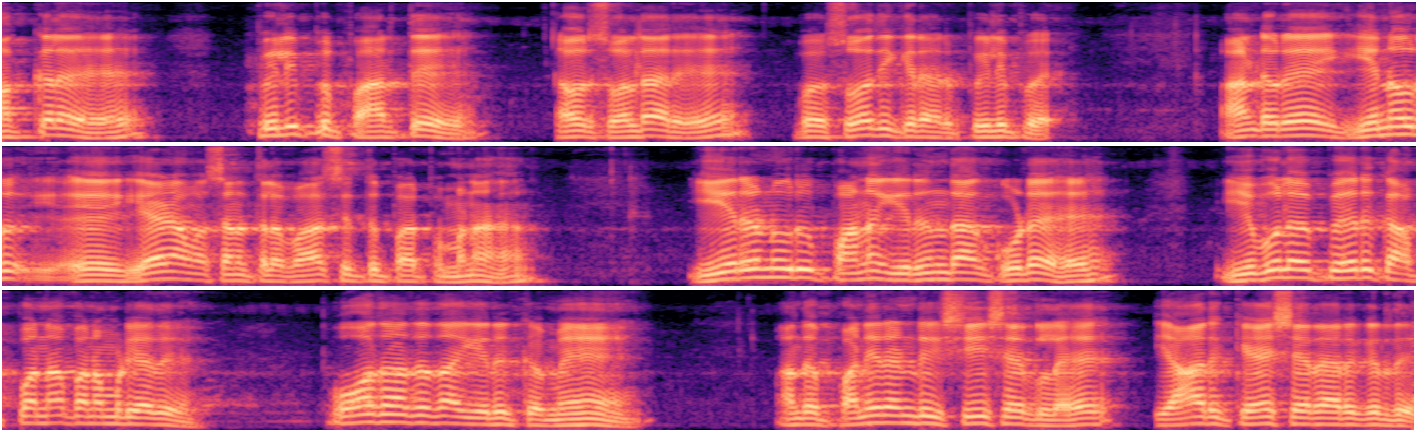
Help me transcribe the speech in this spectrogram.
மக்களை பிலிப்பு பார்த்து அவர் சொல்கிறாரு இப்போ சோதிக்கிறார் பிலிப்பு. ஆண்டவரே இன்னொரு ஏழாம் வசனத்தில் வாசித்து பார்ப்போம்னா இருநூறு பணம் இருந்தால் கூட இவ்வளோ பேருக்கு அப்போ என்ன பண்ண முடியாது? போதாததாக இருக்குமே. அந்த பன்னிரெண்டு சீஷரில் யார் கேஷராக இருக்கிறது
